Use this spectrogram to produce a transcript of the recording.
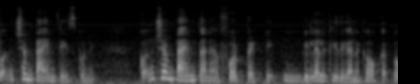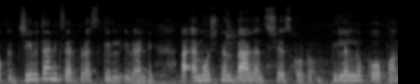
కొంచెం టైం తీసుకుని కొంచెం టైం తను ఎఫర్ట్ పెట్టి పిల్లలకి ఇది కనుక ఒక ఒక జీవితానికి సరిపడా స్కిల్ ఇవి అంటే ఎమోషనల్ బ్యాలెన్స్ చేసుకోవటం పిల్లల్లో కోపం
